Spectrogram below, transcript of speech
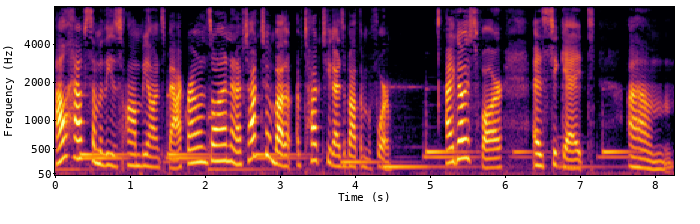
I'll have some of these ambiance backgrounds on, and I've talked to about I've talked to you guys about them before. I go as far as to get um,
